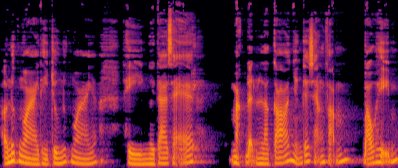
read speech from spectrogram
Ở nước ngoài thị trường nước ngoài á, thì người ta sẽ mặc định là có những cái sản phẩm bảo hiểm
